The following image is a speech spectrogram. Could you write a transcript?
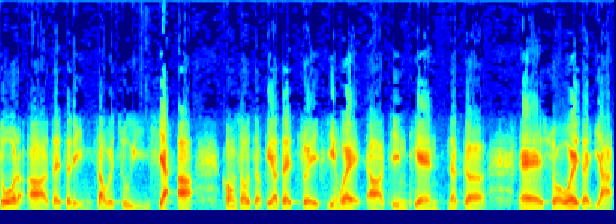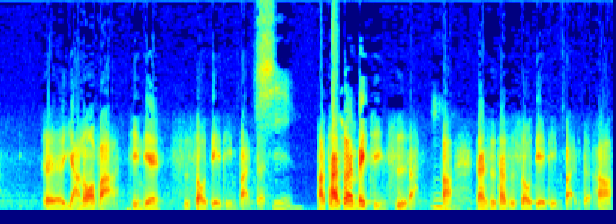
多了。啊，在这里你稍微注意一下。啊，空手者不要再追，因为啊，今天那个，呃，所谓的亚，呃，亚诺法今天是收跌停板的，是，啊，它虽然被警示了嗯啊，但是它是收跌停板的啊。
